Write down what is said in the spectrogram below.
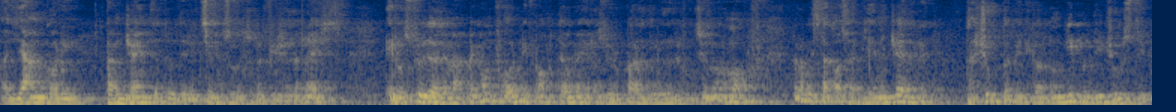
agli angoli tangenti a due direzioni sulla superficie terrestre e lo studio delle mappe conformi porta a Eulero a sviluppare delle funzioni olomorfe. Però questa cosa avviene in genere taciuta, mi ricordo un libro di Giusti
